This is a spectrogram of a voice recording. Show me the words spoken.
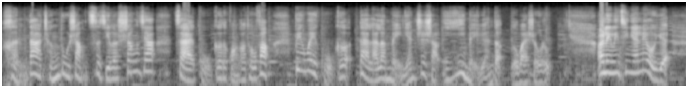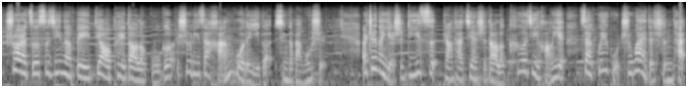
很大程度上刺激了商家在谷歌的广告投放，并为谷歌带来了每年至少一亿美元的额外收入。二零零七年六月，舒尔泽斯基呢被调配到了谷歌设立在韩国的一个新的办公室。而这呢，也是第一次让他见识到了科技行业在硅谷之外的生态，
